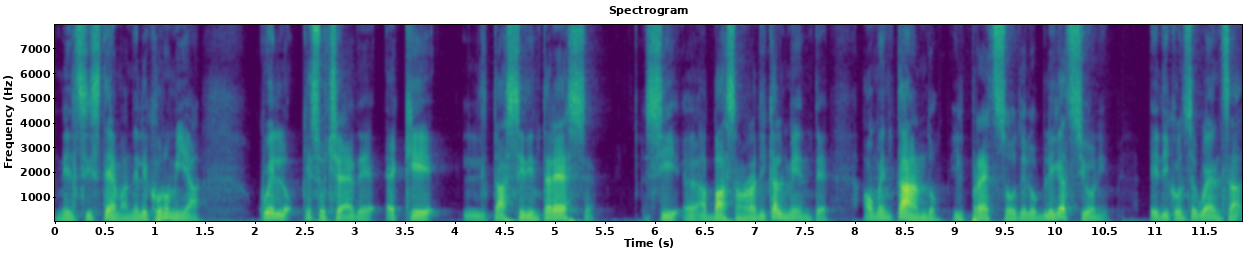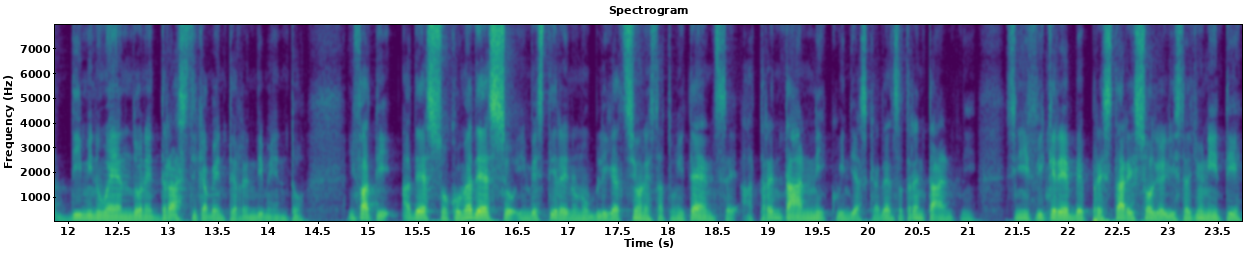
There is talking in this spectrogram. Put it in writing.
nel sistema, nell'economia, quello che succede è che i tassi di interesse si eh, abbassano radicalmente aumentando il prezzo delle obbligazioni e di conseguenza diminuendone drasticamente il rendimento. Infatti adesso come adesso investire in un'obbligazione statunitense a 30 anni, quindi a scadenza 30 anni, significherebbe prestare i soldi agli Stati Uniti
